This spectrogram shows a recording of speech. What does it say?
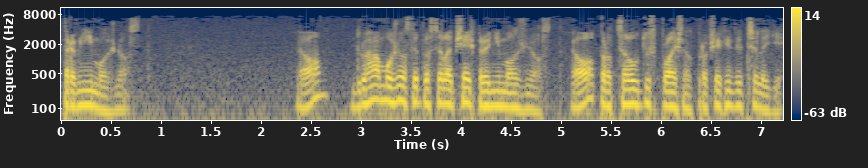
první možnost. Jo? Druhá možnost je prostě lepší než první možnost. Jo? Pro celou tu společnost, pro všechny ty tři lidi.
